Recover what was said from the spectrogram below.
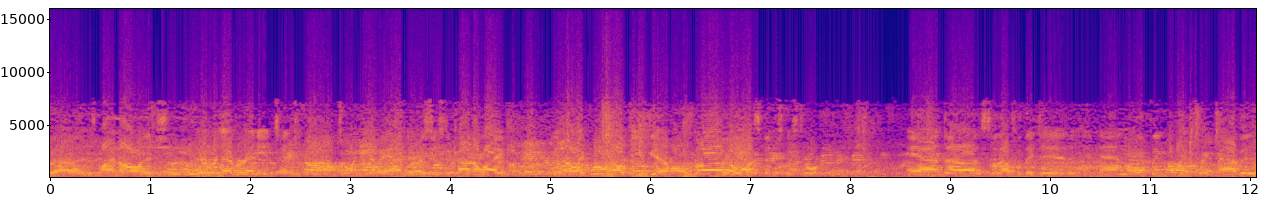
uh, as my knowledge, there were never any intentions of joining the band. It was just a kind of like you know like we'll help you get home, you help us finish this tour. And uh, so that's what they did. And then the whole thing behind Craig Mabbitt,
